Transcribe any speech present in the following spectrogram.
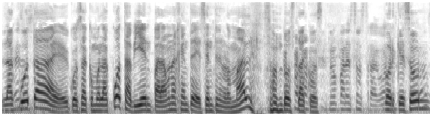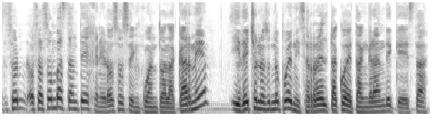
La cuota, eh, o sea, como la cuota bien para una gente decente normal, son dos tacos. No para estos dragones. Porque son, son, o sea, son bastante generosos en cuanto a la carne. Y de hecho no, no puedes ni cerrar el taco de tan grande que está.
